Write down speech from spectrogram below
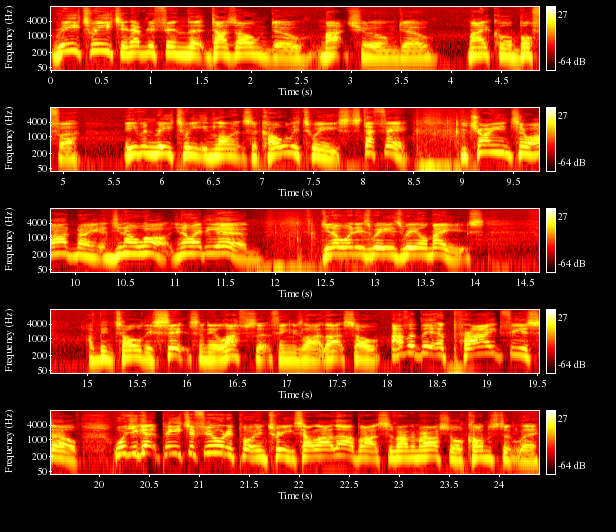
retweeting everything that DAZN do, Matchroom do, Michael Buffer, even retweeting Lawrence Okolie tweets. Stefy, you're trying too hard, mate. And you know what? You know Eddie Hearn? Do you know when he's with his real mates? I've been told he sits and he laughs at things like that. So have a bit of pride for yourself. Would you get Peter Fury putting tweets out like that about Savannah Marshall constantly?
